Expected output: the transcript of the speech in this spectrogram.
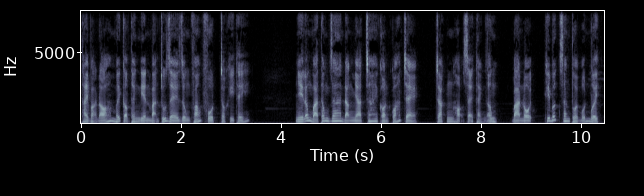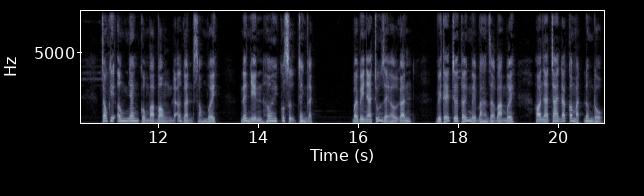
thay vào đó mấy cậu thanh niên bạn chú rể dùng pháo phụt cho khí thế. Nhìn ông bà thông gia đằng nhà trai còn quá trẻ, chắc họ sẽ thành ông, bà nội khi bước sang tuổi 40, trong khi ông nhanh cùng bà Bồng đã gần 60, nên nhìn hơi có sự tranh lệch. Bởi vì nhà chú rể ở gần, vì thế chưa tới 13 giờ 30, họ nhà trai đã có mặt đông đủ.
